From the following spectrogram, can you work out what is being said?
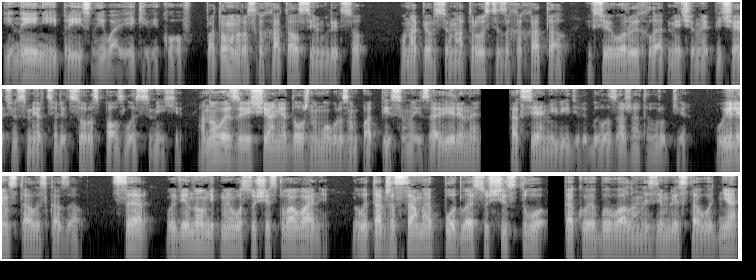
и ныне и присно и во веки веков. Потом он расхохотался им в лицо. Он оперся на трость и захохотал, и все его рыхлое, отмеченное печатью смерти лицо расползлось в смехе. А новое завещание, должным образом подписанное и заверенное, как все они видели, было зажато в руке. Уильям встал и сказал, «Сэр, вы виновник моего существования, но вы также самое подлое существо, какое бывало на земле с того дня,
